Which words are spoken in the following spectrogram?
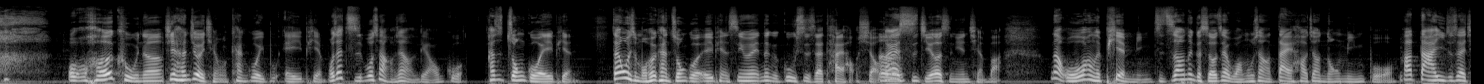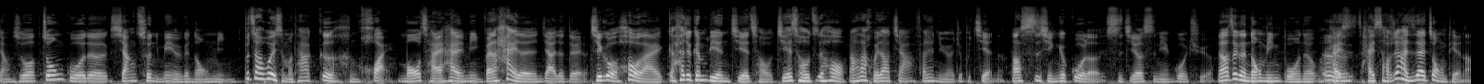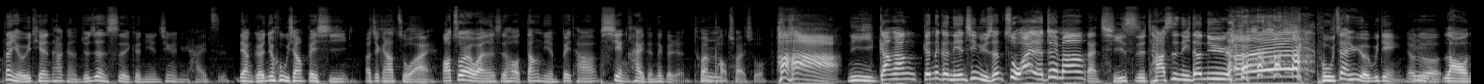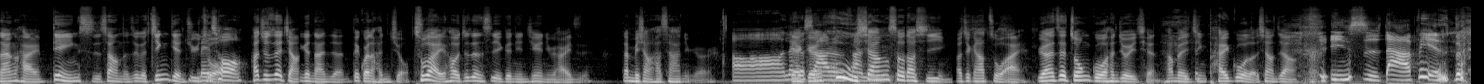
我何苦呢？其实很久以前我看过一部 A 片，我在直播上好像有聊过，它是中国 A 片。但为什么会看中国 A 片？是因为那个故事实在太好笑，大概十几二十年前吧。那我忘了片名，只知道那个时候在网络上的代号叫“农民伯”。他大意就是在讲说，中国的乡村里面有一个农民，不知道为什么他个很坏，谋财害命，反正害了人家就对了。结果后来他就跟别人结仇，结仇之后，然后他回到家，发现女儿就不见了。然后事情又过了十几二十年过去了。然后这个农民伯呢，还是还是好像还是在种田啊。但有一天，他可能就认识了一个年轻的女孩子，两个人就互相被吸引，然后就跟他做爱。然后做爱完的时候，当年被他陷害的那个人突然跑出来说：“嗯、哈哈，你刚刚跟那个年轻女生做爱了，对吗？但其实她是你的女儿。”朴赞玉有一部电影叫做《老男孩》，电影史上的这个经典巨作。没错，他就是在讲一个男人被关了很久，出来以后就认识一个年轻的女孩子。但没想到她是他女儿哦，那个两个人互相受到吸引，然后就跟他做爱。原来在中国很久以前，他们已经拍过了像这样影视大片。对，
